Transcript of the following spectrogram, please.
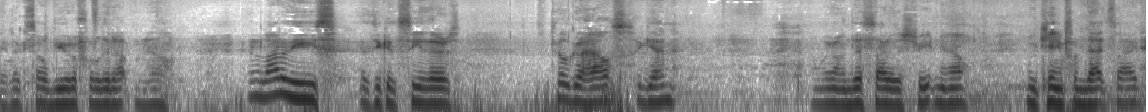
They look so beautiful lit up now. And a lot of these, as you can see, there's Pilger House again. We're on this side of the street now. We came from that side.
